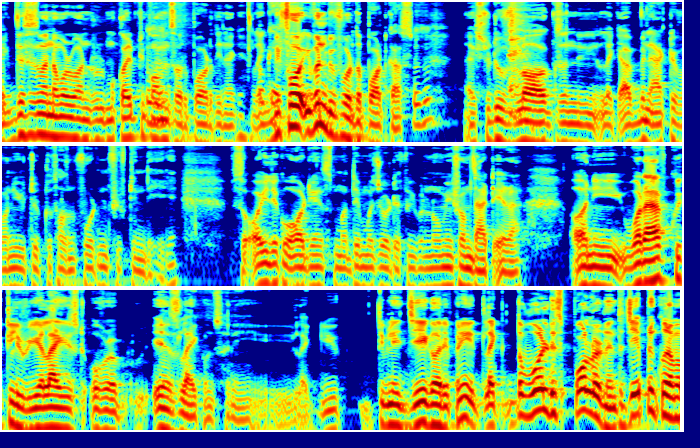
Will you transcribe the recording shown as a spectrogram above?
like this is my number one rule म कहिले पनि कमेन्ट्सहरू पढ्दिनँ कि like before even before the podcast I to do vlogs अनि like I been active on YouTube two thousand fourteen फिफ्टिनदेखि कि सो अहिलेको अडियन्समध्ये majority of people know me from that era अनि what I have quickly realize over age like हुन्छ नि लाइक यु तिमीले जे गरे पनि like the world is polar नि त। जे पनि कुरामा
